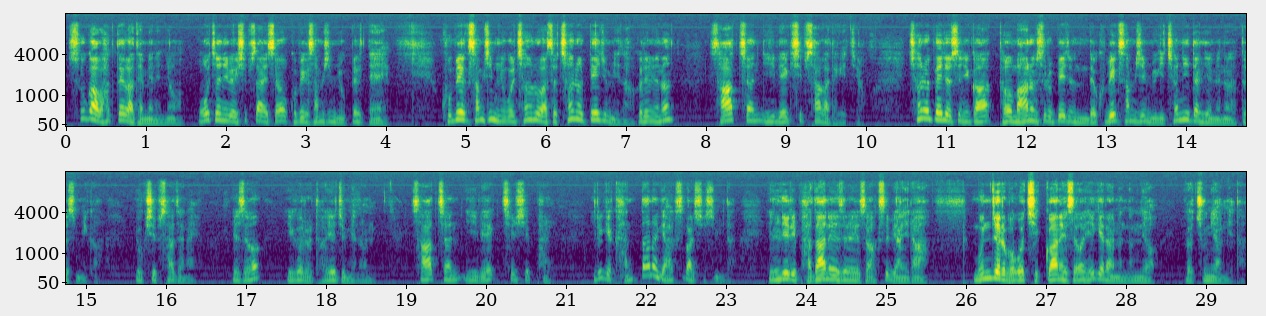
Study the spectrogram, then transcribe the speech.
수가 확대가 되면은요, 5214에서 936 뺄 때 936을 1000으로 와서 1000을 빼줍니다. 그러면은 4214가 되겠죠. 1000을 빼줬으니까 더 많은 수를 빼줬는데 936이 1000이 되려면 어떻습니까? 64잖아요. 그래서 이거를 더해주면은 4278 이렇게 간단하게 학습할 수 있습니다. 일일이 받아내서 학습이 아니라 문제를 보고 직관해서 해결하는 능력 이거 중요합니다.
